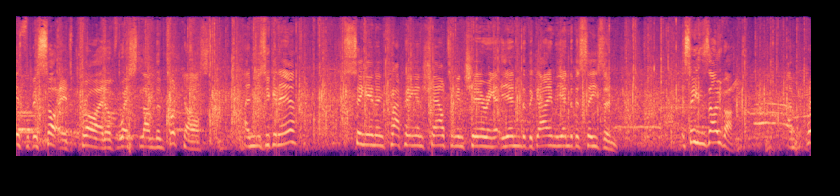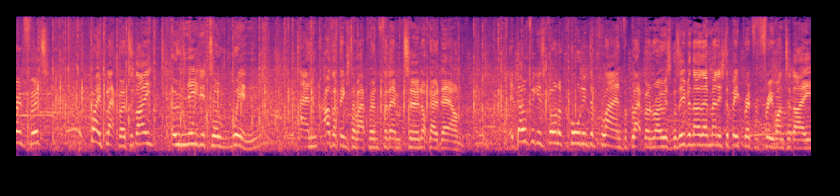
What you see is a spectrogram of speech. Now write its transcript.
is the Beesotted pride of West London podcast. And as you can hear, singing and clapping and shouting and cheering at the end of the game, the end of the season. The season's over. And Brentford played Blackburn today, who needed to win and other things to happen for them to not go down. I don't think it's gone according to plan for Blackburn Rovers because even though they managed to beat Brentford 3 1 today,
